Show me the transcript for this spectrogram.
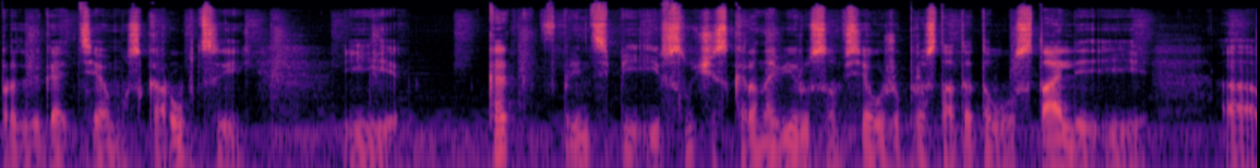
продвигать тему с коррупцией, и как, в принципе, и в случае с коронавирусом, все уже просто от этого устали и э,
